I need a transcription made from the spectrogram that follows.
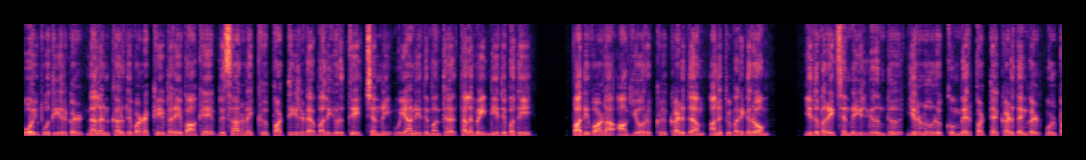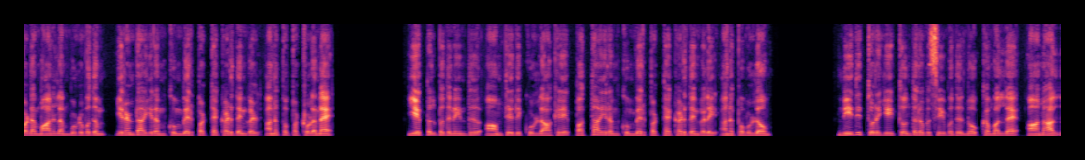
ஓய்வூதியர்கள் நலன் கருதி வழக்கை விரைவாக விசாரணைக்கு பட்டியலிட வலியுறுத்தி சென்னை உயர்நீதிமன்ற தலைமை நீதிபதி பதிவாளா ஆகியோருக்கு கடிதம் அனுப்பி வருகிறோம். இதுவரை சென்னையில் இருந்து இருநூறுக்கும் மேற்பட்ட கடிதங்கள் உள்பட மாநிலம் முழுவதும் இரண்டாயிரம்க்கும் மேற்பட்ட கடிதங்கள் அனுப்பப்பட்டுள்ளன. ஏப்ரல் பதினைந்து ஆம் தேதிக்குள்ளாக பத்தாயிரம்க்கும் மேற்பட்ட கடிதங்களை அனுப்பவுள்ளோம். நீதித்துறையை தொந்தரவு செய்வது நோக்கமல்ல ஆனால்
